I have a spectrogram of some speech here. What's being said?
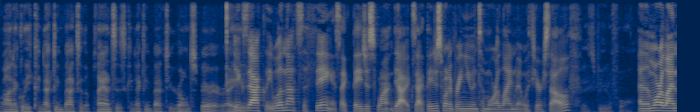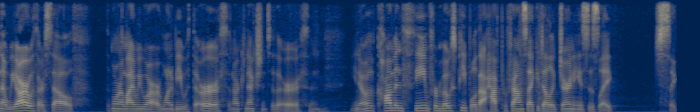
ironically, connecting back to the plants is connecting back to your own spirit, right? Exactly. Well, and that's the thing. It's like they just want, yeah, exactly. They just want to bring you into more alignment with yourself. It's beautiful. And the more aligned that we are with ourselves, the more aligned we are, want to be with the earth and our connection to the earth. And, mm-hmm. you know, a common theme for most people that have profound psychedelic journeys is like, just like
